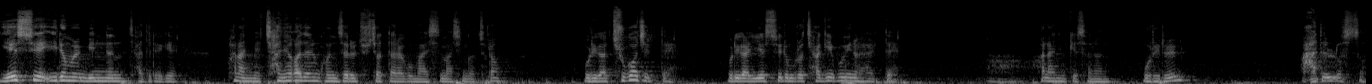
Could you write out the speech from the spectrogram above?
예수의 이름을 믿는 자들에게 하나님의 자녀가 되는 권세를 주셨다라고 말씀하신 것처럼 우리가 죽어질 때 우리가 예수 이름으로 자기 부인을 할때 아, 하나님께서는 우리를 아들로서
